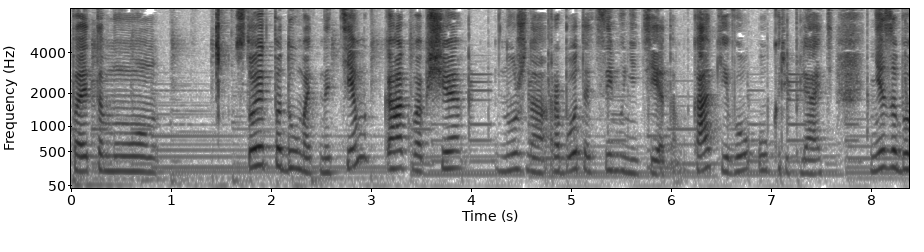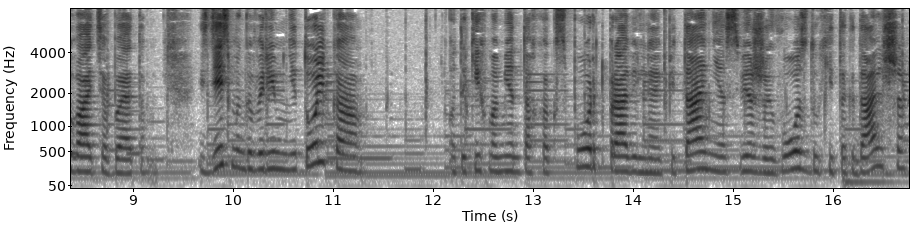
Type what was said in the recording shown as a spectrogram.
Поэтому Стоит подумать над тем, как вообще нужно работать с иммунитетом, как его укреплять, не забывать об этом. Здесь мы говорим не только о таких моментах, как спорт, правильное питание, свежий воздух и так дальше.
